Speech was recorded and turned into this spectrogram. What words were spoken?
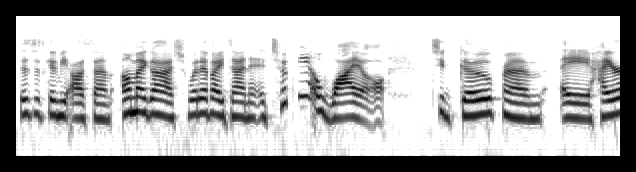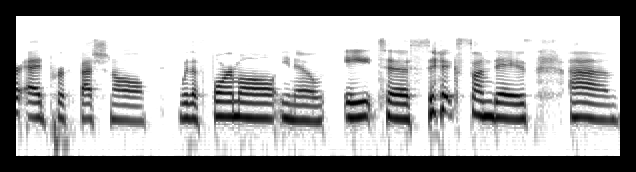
this is going to be awesome. Oh my gosh, what have I done?" And it took me a while to go from a higher ed professional with a formal, you know, eight to six some days um,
